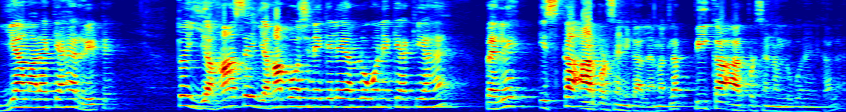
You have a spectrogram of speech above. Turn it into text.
ये हमारा क्या है? रेट है। तो यहाँ से यहाँ पहुँचने के लिए हम लोगों ने क्या किया है? पहले इसका आर परसेंट निकाला है मतलब पी का आर परसेंट हम लोगों ने निकाला है।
